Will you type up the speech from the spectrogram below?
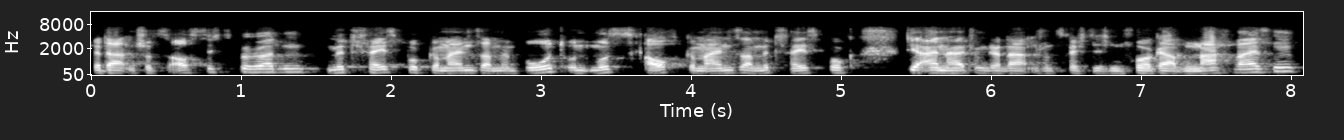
der Datenschutzaufsichtsbehörden mit Facebook gemeinsam im Boot und muss auch gemeinsam mit Facebook die Einhaltung der datenschutzrechtlichen Vorgaben nachweisen.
